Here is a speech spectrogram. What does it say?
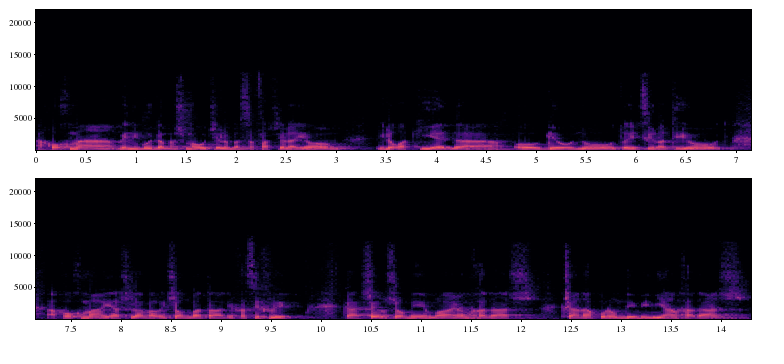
החוכמה, בניגוד למשמעות שלה בשפה של היום, היא לא רק ידע או גאונות או יצירתיות, החוכמה היא השלב הראשון בתהליך השכלי. כאשר שומעים רעיון חדש, כשאנחנו לומדים עניין חדש,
